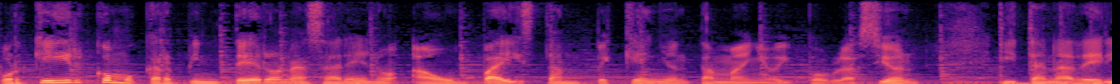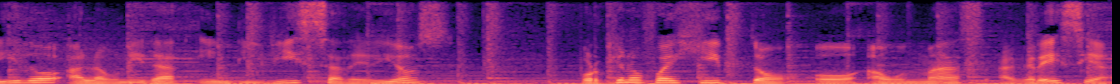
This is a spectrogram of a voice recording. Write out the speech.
¿Por qué ir como carpintero nazareno a un país tan pequeño en tamaño y población y tan adherido a la unidad indivisa de Dios? ¿Por qué no fue a Egipto o aún más a Grecia,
